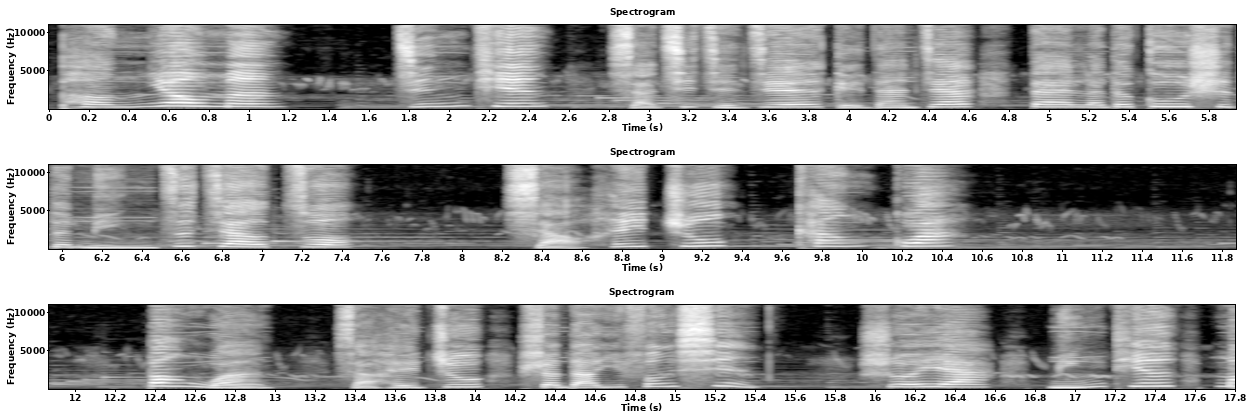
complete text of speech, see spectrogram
朋友们，今天小七姐姐给大家带来的故事的名字叫做《小黑猪看瓜》。傍晚，小黑猪收到一封信，说呀，明天猫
